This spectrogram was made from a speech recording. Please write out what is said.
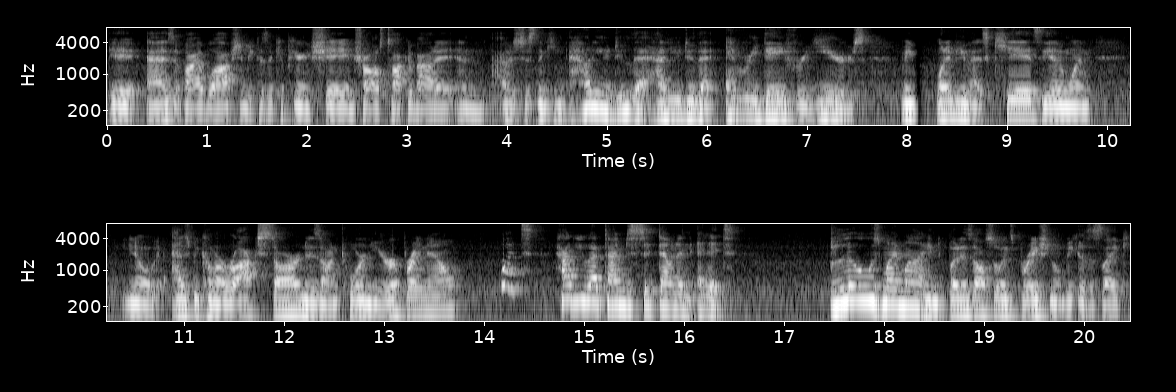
it as a viable option because I kept hearing Shay and Charles talk about it and I was just thinking, how do you do that? How do you do that every day for years? I mean, one of you has kids, the other one, you know, has become a rock star and is on tour in Europe right now. What? How do you have time to sit down and edit? Blows my mind, but is also inspirational because it's like,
